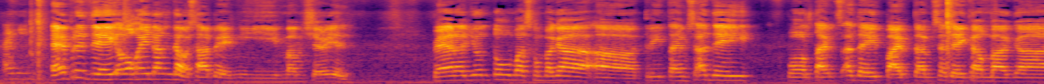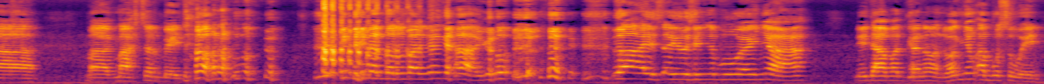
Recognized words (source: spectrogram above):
ay hindi Everyday, okay lang daw, sabi ni Ma'am Cheryl. Pero yung two months, kumbaga, uh, three times a day, four times a day, five times a day kang mag, ah, mag-masturbate. Parang, hindi na normal yung gago. Guys, ayusin niyo buhay niya, ha? Hindi dapat ganon. Huwag niyong abusuin.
